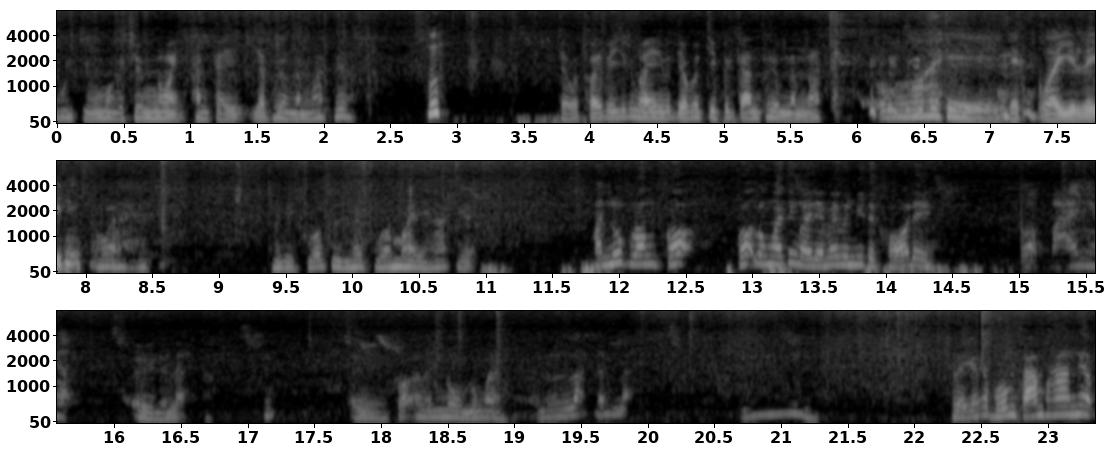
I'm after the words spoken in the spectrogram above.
อุ้ยจิ๋วมันก็เชิงหน่อยพันไก่อย่าเพิ่มน้ำหนักเด้อเดี๋ยวถอยไปอีกหน่อยเดี๋ยวมันจะเป็นการเพิ่มน้ำหนักโอ้ยเด็กกลัวอยู่เลยนี่เอาว่าไม่ได้ขัวพึ่งไม่ขัวไม่ฮักเนี่ยพันนุกลองเกาะเกาะลงมาจังหน่อยเดี๋ยวไม่มันมีแต่ขอเด้ก็ปลายนี่ครับเออนั่นแหละเออเกาะอันนั้นโน้มลงมาอันนั้นละนั่นละอืมช่วยกันครับผมสามพันครับ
